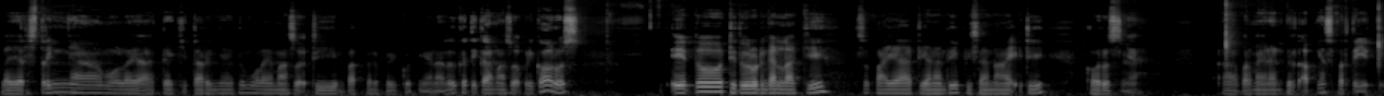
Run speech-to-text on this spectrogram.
layer stringnya mulai ada gitarnya itu mulai masuk di empat bar berikutnya. Lalu ketika masuk pre-chorus itu diturunkan lagi supaya dia nanti bisa naik di chorusnya. Uh, permainan build upnya seperti itu.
